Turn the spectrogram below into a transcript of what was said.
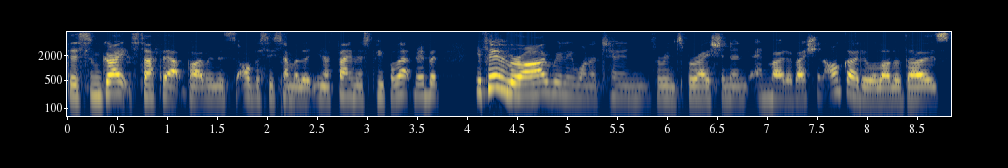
there's some great stuff out by. I mean, there's obviously some of the you know famous people out there, but if ever I really want to turn for inspiration and, and motivation, I'll go to a lot of those.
